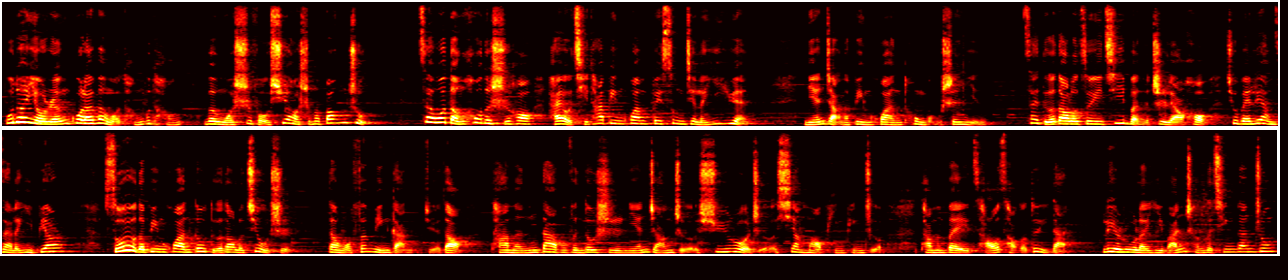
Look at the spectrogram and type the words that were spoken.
不断有人过来问我疼不疼，问我是否需要什么帮助。在我等候的时候，还有其他病患被送进了医院。年长的病患痛苦呻吟，在得到了最基本的治疗后，就被晾在了一边儿。所有的病患都得到了救治，但我分明感觉到，他们大部分都是年长者、虚弱者、相貌平平者，他们被草草的对待。列入了已完成的清单中，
